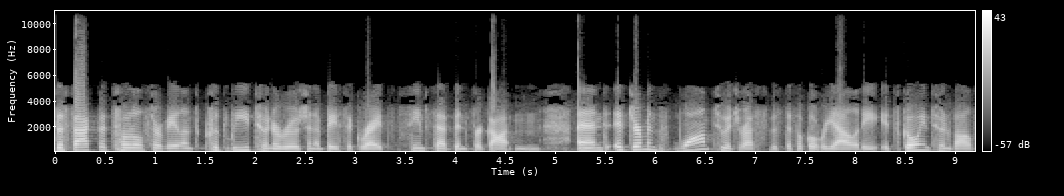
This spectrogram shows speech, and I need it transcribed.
The fact that total surveillance could lead to an erosion of basic rights seems to have been forgotten. And if Germans want to address this difficult reality, it's going to involve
